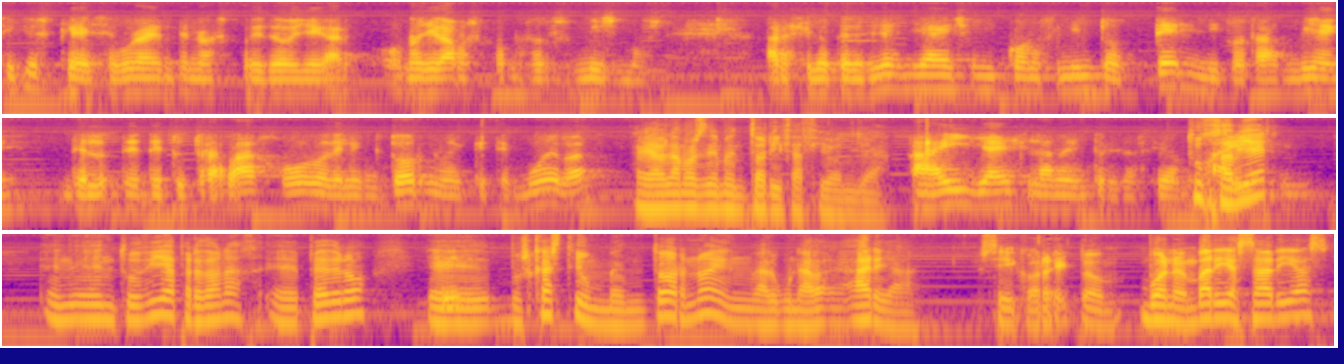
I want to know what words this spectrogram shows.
sitios que seguramente no has podido llegar o no llegamos por nosotros mismos. Ahora, si lo que necesitas ya es un conocimiento técnico también de, tu trabajo o del entorno en que te muevas. Ahí hablamos de mentorización ya. Ahí ya es la mentorización. ¿Tú, Javier, en, tu día, perdona, eh, Pedro, eh, buscaste un mentor, ¿no? En alguna área. Sí, correcto. Bueno, en varias áreas.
